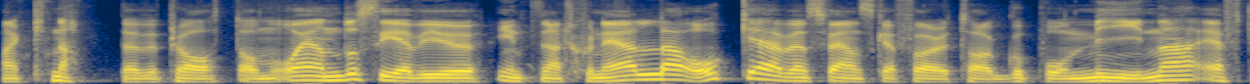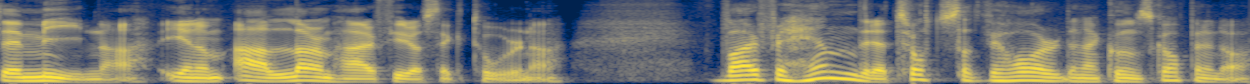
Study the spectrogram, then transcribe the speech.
man knappt behöver prata om. Och ändå ser vi ju internationella och även svenska företag gå på mina efter mina genom alla de här fyra sektorerna. Varför händer det trots att vi har den här kunskapen idag?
